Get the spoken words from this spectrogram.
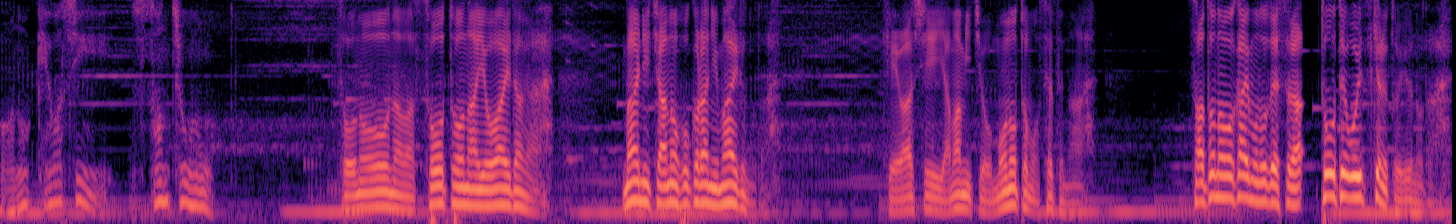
あの険しい山頂のそのオーナーは相当な弱いだが毎日あの祠に参るのだ。険しい山道をものともせずな里の若い者ですら到底追いつけぬというのだ。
